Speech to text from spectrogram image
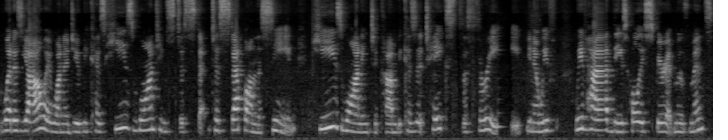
what does yahweh want to do? Because he's wanting to step to step on the scene. He's wanting to come because it takes the three. You know we've we've had these Holy Spirit movements,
